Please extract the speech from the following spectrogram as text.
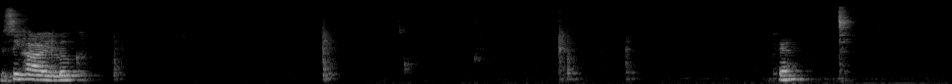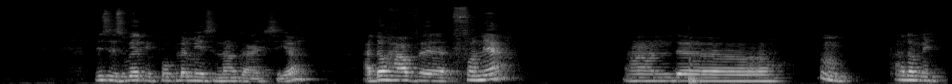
You see how I look? Okay. This is where the problem is now, guys. Yeah. I don't have a funnel. And, uh, hmm, pardon me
